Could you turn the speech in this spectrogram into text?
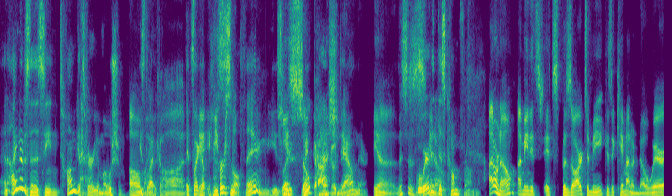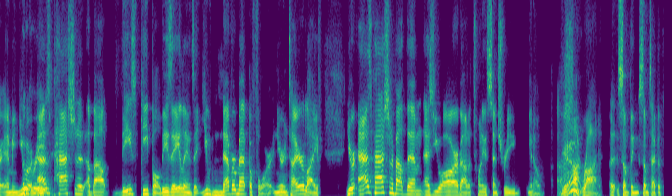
And I noticed in this scene, Tom gets very emotional. Oh he's my like, god, it's like a He's- personal thing. He's, he's like, so passionate. down there. Yeah, this is Where did this come from? I don't know. I mean, it's it's bizarre to me because it came out of nowhere. I mean, you Agreed. are as passionate about these people, these aliens that you've never met before in your entire life. You're as passionate about them as you are about a 20th century, you know, uh, Yeah. hot rod, uh, something, some type of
